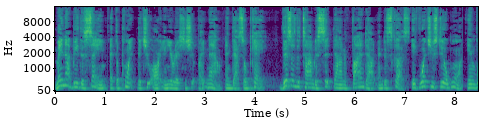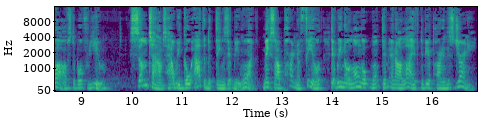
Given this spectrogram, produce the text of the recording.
may not be the same at the point that you are in your relationship right now, and that's okay. This is the time to sit down and find out and discuss if what you still want involves the both of you Sometimes how we go after the things that we want makes our partner feel that we no longer want them in our life to be a part of this journey.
